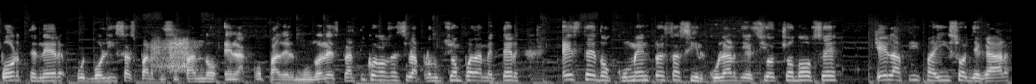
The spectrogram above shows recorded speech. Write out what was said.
por tener futbolistas participando en la Copa del Mundo. Les platico, no sé si la producción pueda meter este documento, esta circular 1812 que la FIFA hizo llegar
